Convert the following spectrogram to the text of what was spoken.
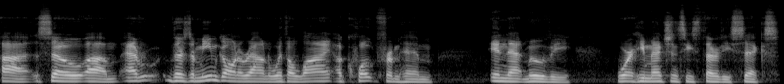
uh, so um, ev- there's a meme going around with a line, a quote from him in that movie where he mentions he's 36.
